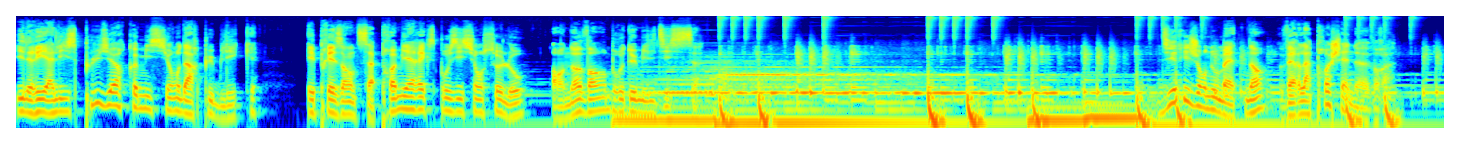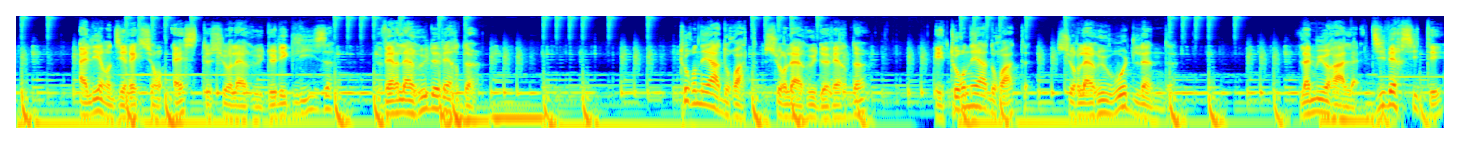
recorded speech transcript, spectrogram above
Il réalise plusieurs commissions d'art public et présente sa première exposition solo en novembre 2010. Dirigeons-nous maintenant vers la prochaine œuvre allez en direction est sur la rue de l'Église, vers la rue de Verdun. Tournez à droite sur la rue de Verdun et tournez à droite sur la rue Woodland. La murale Diversité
